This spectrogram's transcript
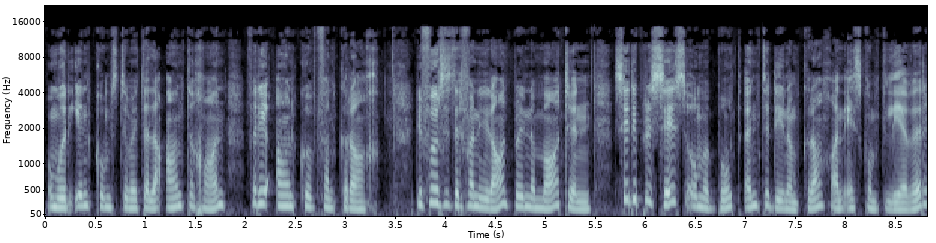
om ooreenkomste met hulle aan te gaan vir die aankoop van krag. Die voorsitter van die raad, Brenda Martin, sê die proses om 'n bod in te dien om krag aan Eskom te lewer,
